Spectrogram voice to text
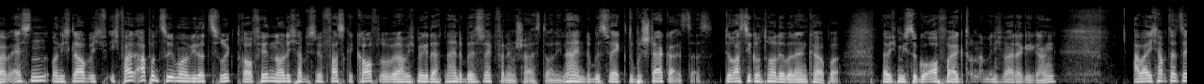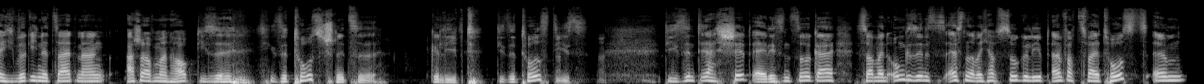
beim Essen und ich glaube, ich, ich falle ab und zu immer wieder zurück drauf hin. Neulich habe ich es mir fast gekauft, aber da habe ich mir gedacht, nein, du bist weg von dem Scheiß, Donny. Nein, du bist weg, du bist stärker als das. Du hast die Kontrolle über deinen Körper. Da habe ich mich so geohrfeigt und dann bin ich weitergegangen. Aber ich habe tatsächlich wirklich eine Zeit lang Asche auf mein Haupt diese diese Toastschnitzel geliebt, diese Toasties. Die sind der Shit, ey. Die sind so geil. Es war mein ungesündestes Essen, aber ich habe so geliebt. Einfach zwei Toasts ähm,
